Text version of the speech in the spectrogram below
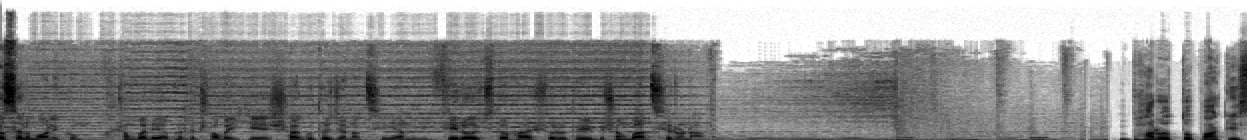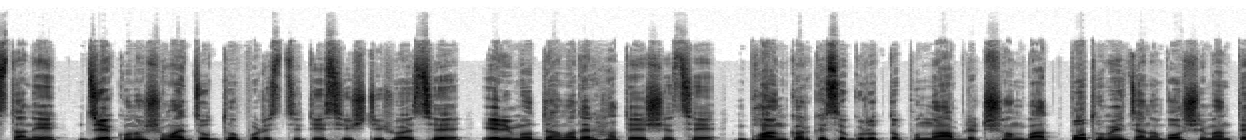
আসসালামু আলাইকুম সংবাদে আপনাদের সবাইকে স্বাগত জানাচ্ছি। আমি ফিরোজ তোহা, শুরুতেই সংবাদ শিরোনাম। ভারত ও পাকিস্তানে যে কোনো সময় যুদ্ধ পরিস্থিতি সৃষ্টি হয়েছে। এরই মধ্যে আমাদের হাতে এসেছে ভয়ঙ্কর কিছু গুরুত্বপূর্ণ আপডেট সংবাদ। প্রথমেই জানাব সীমান্তে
